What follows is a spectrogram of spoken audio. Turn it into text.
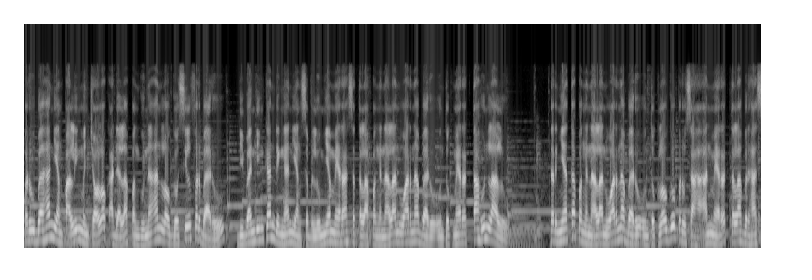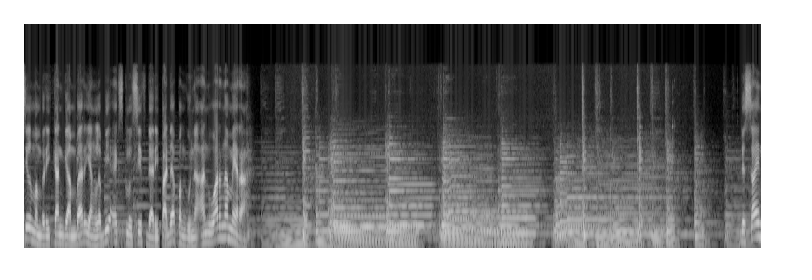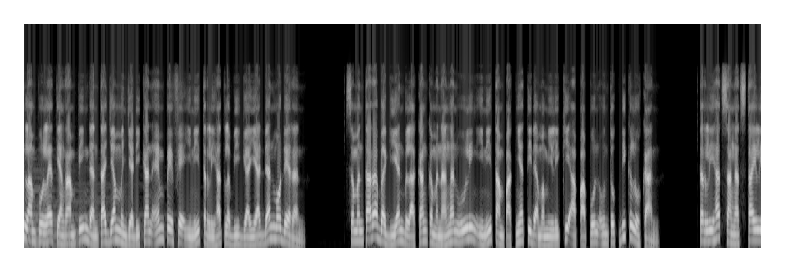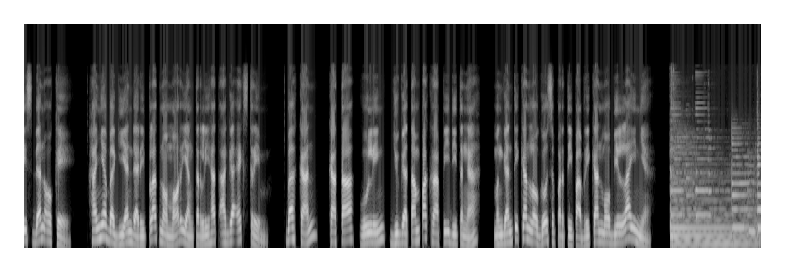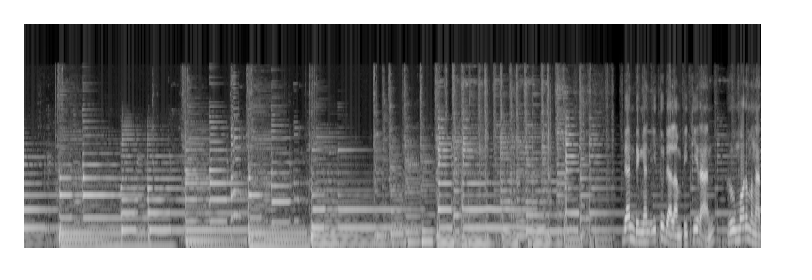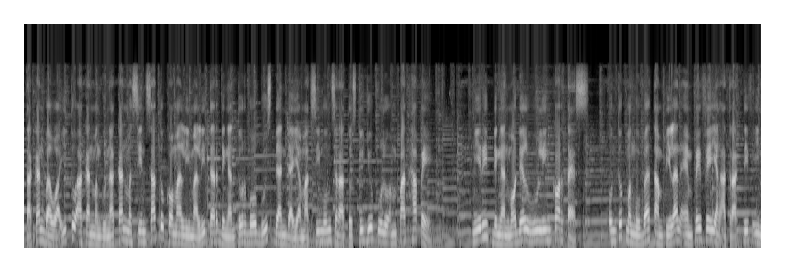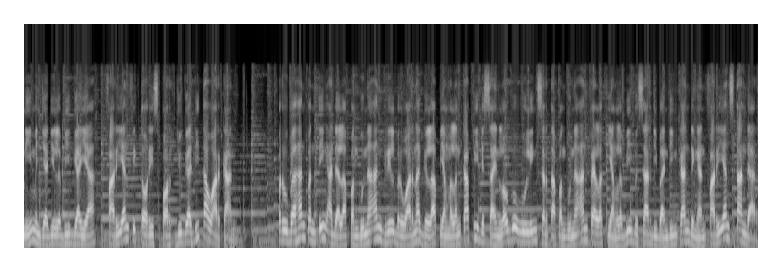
Perubahan yang paling mencolok adalah penggunaan logo silver baru, dibandingkan dengan yang sebelumnya merah setelah pengenalan warna baru untuk merek tahun lalu. Ternyata pengenalan warna baru untuk logo perusahaan merek telah berhasil memberikan gambar yang lebih eksklusif daripada penggunaan warna merah. Desain lampu LED yang ramping dan tajam menjadikan MPV ini terlihat lebih gaya dan modern. Sementara bagian belakang kemenangan Wuling ini tampaknya tidak memiliki apa pun untuk dikeluhkan. Terlihat sangat stylish dan oke. Hanya bagian dari plat nomor yang terlihat agak ekstrim. Bahkan, kata Wuling juga tampak rapi di tengah, menggantikan logo seperti pabrikan mobil lainnya. Dan dengan itu dalam pikiran, rumor mengatakan bahwa itu akan menggunakan mesin 1,5 liter dengan turbo boost dan daya maksimum 174 HP. Mirip dengan model Wuling Cortez. Untuk mengubah tampilan MPV yang atraktif ini menjadi lebih gaya, varian Victory Sport juga ditawarkan. Perubahan penting adalah penggunaan grill berwarna gelap yang melengkapi desain logo Wuling serta penggunaan pelek yang lebih besar dibandingkan dengan varian standar.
